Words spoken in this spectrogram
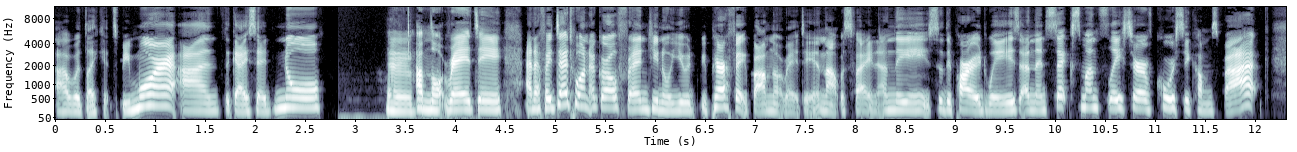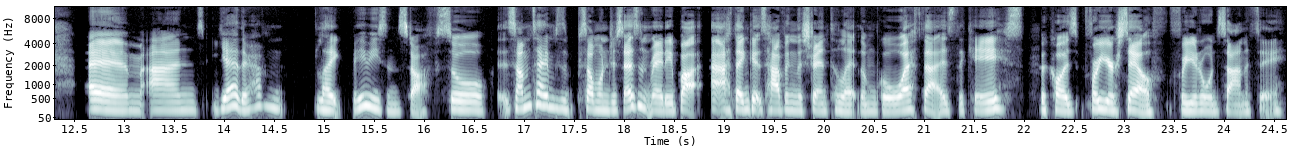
I would like it to be more. And the guy said, no, Mm. I'm not ready. And if I did want a girlfriend, you know, you would be perfect, but I'm not ready. And that was fine. And they, so they parted ways. And then six months later, of course, he comes back. Um, and yeah, they're having like babies and stuff. So sometimes someone just isn't ready, but I think it's having the strength to let them go if that is the case, because for yourself, for your own sanity,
